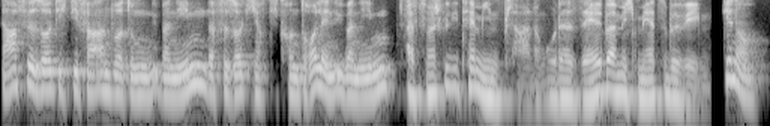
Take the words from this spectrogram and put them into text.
dafür sollte ich die Verantwortung übernehmen, dafür sollte ich auch die Kontrollen übernehmen. Als zum Beispiel die Terminplanung oder selber mich mehr zu bewegen. Genau.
